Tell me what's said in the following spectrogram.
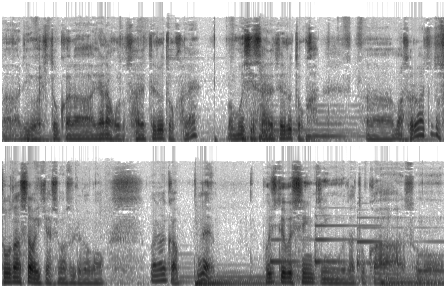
あるいは人から嫌なことされてるとかね、まあ、無視されてるとかあまあそれはちょっと相談した方がいい気がしますけども、まあ、なんかねポジティブシンキングだとかその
